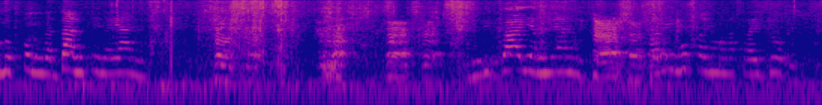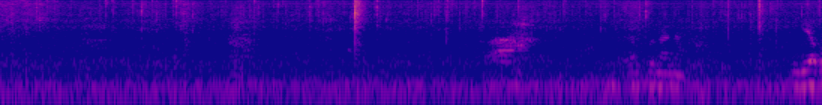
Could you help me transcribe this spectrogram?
ulupong na dante na yan. Hindi gayang yan. Pareho kayong mga traidor. Alam ko, Nana. Hindi ako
